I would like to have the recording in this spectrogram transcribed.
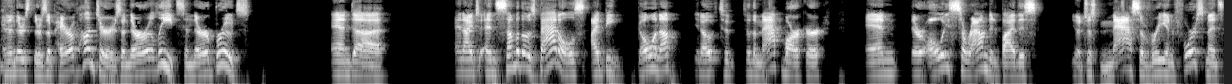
And then there's there's a pair of hunters and there are elites and there are brutes. And uh and I and some of those battles I'd be going up, you know, to to the map marker and they're always surrounded by this you know just massive reinforcements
